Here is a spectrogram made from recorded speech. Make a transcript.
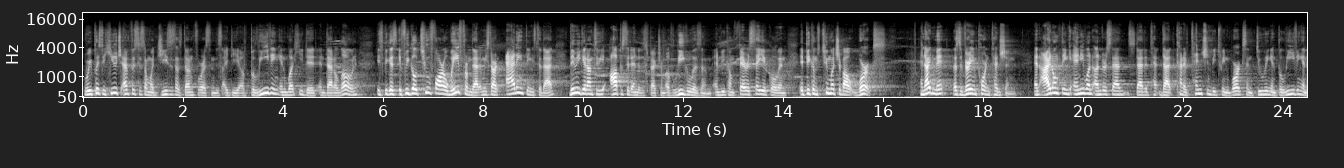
where we place a huge emphasis on what Jesus has done for us in this idea of believing in what he did and that alone. Is because if we go too far away from that and we start adding things to that, then we get onto the opposite end of the spectrum of legalism and become Pharisaical, and it becomes too much about works. And I admit that's a very important tension. And I don't think anyone understands that, that kind of tension between works and doing and believing and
